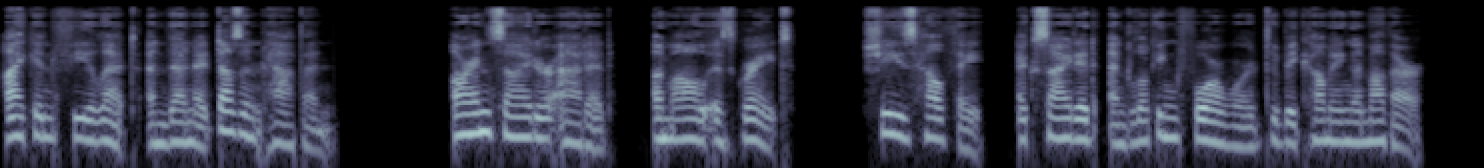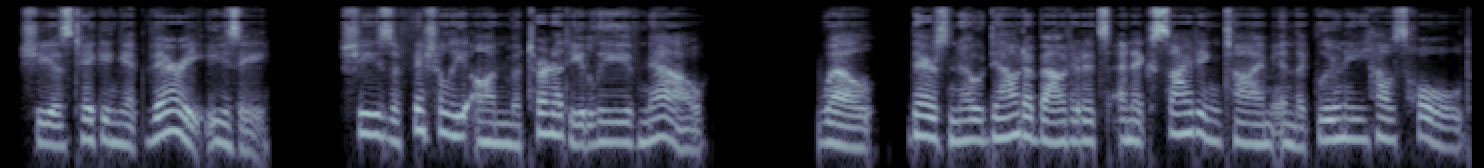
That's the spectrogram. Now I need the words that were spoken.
I can feel it and then it doesn't happen. Our insider added, Amal is great. She's healthy, excited and looking forward to becoming a mother. She is taking it very easy. She's officially on maternity leave now. Well, there's no doubt about it it's an exciting time in the Clooney household.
